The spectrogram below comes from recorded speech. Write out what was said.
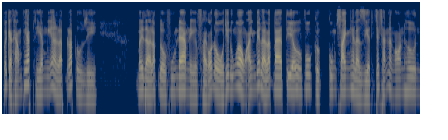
với cả kháng phép thì em nghĩ là lắp lắp đồ gì? Bây giờ lắp đồ full dam thì phải có đồ chứ đúng không? Anh biết là lắp ba tiêu vô cực, cung xanh hay là diệt thì chắc chắn là ngon hơn.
